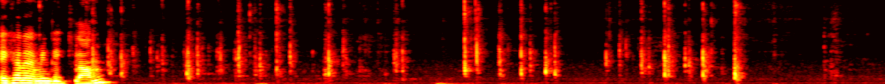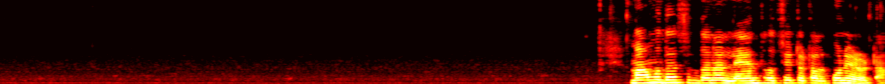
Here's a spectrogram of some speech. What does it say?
এখানে আমি লিখলাম মাহমুদা সুলতানার লেন্থ হচ্ছে টোটাল পনেরোটা।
